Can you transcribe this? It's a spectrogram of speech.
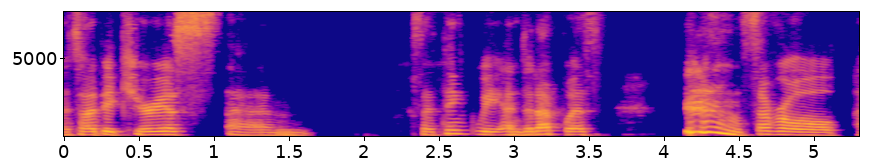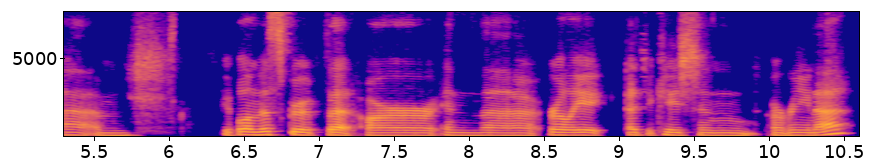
And so I'd be curious, um, because I think we ended up with several um, people in this group that are in the early education arena.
